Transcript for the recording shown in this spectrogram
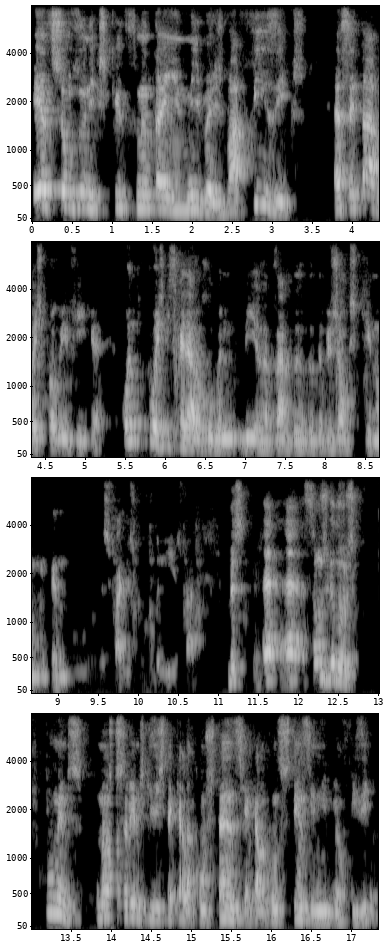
esses são os únicos que se mantêm em níveis vá, físicos aceitáveis para o Benfica. Quando depois, e se calhar o Ruben Dias, apesar de, de, de haver jogos que eu não entendo as falhas que o Ruben Dias faz, mas uh, uh, são jogadores que, pelo menos, nós sabemos que existe aquela constância, aquela consistência em nível físico,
